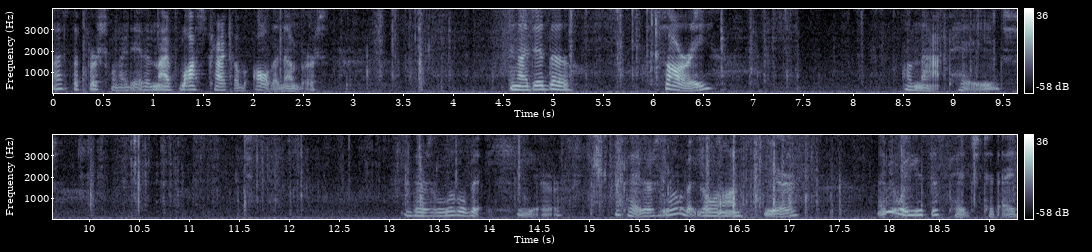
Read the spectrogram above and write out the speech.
That's the first one I did, and I've lost track of all the numbers. And I did the sorry on that page. There's a little bit here. Okay, there's a little bit going on here. Maybe we'll use this page today.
